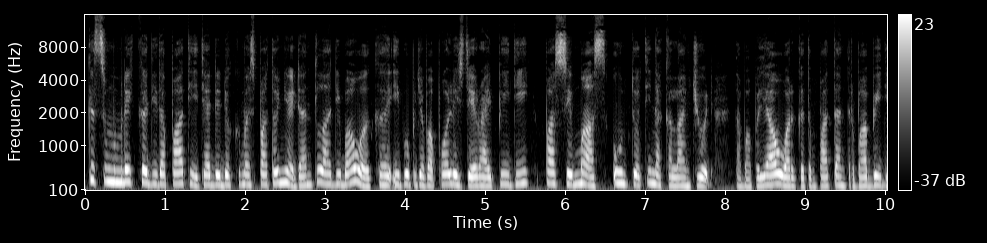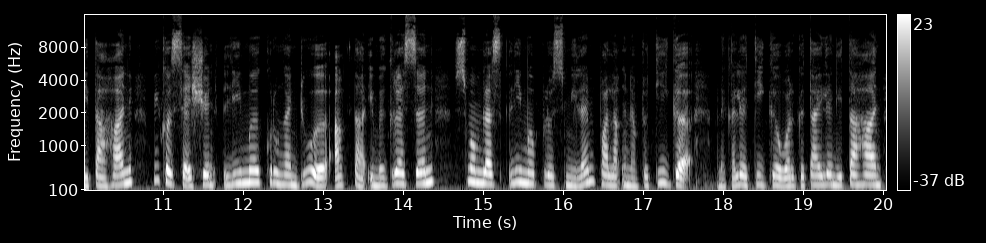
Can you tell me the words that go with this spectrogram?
Kesemua mereka didapati tiada dokumen sepatutnya dan telah dibawa ke Ibu Pejabat Polis daerah IPD Pasir Mas untuk tindakan lanjut. Tambah beliau, warga tempatan terbabit ditahan mengikut Seksyen 5 Kurungan 2 Akta Imigresen 1959 Palang 63 manakala tiga warga Thailand ditahan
